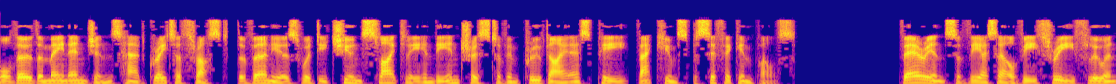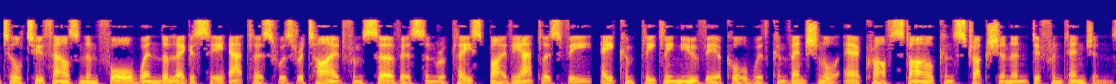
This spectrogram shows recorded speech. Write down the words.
Although the main engines had greater thrust, the verniers were detuned slightly in the interest of improved ISP vacuum-specific impulse. Variants of the SLV-3 flew until 2004 when the legacy Atlas was retired from service and replaced by the Atlas V, a completely new vehicle with conventional aircraft-style construction and different engines.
